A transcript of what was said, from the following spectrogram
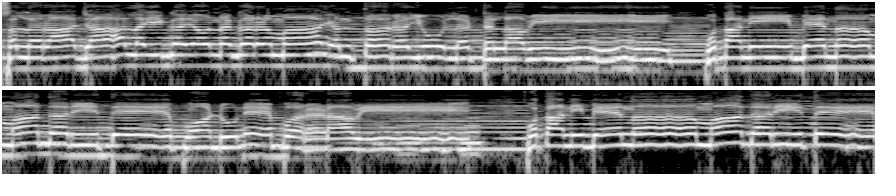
તવસલ રાજા લઈ ગયો નગરમાં અંતરયું લટલાવી લાવી. પોતાની બેન માદરી તે પોડુને પરણાવી. પોતાની બેન માદરી તે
